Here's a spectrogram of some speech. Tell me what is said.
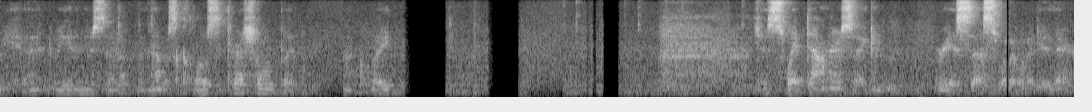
We get, we a new setup and that was close to threshold but not quite. Just swipe down there so i can reassess what i want to do there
